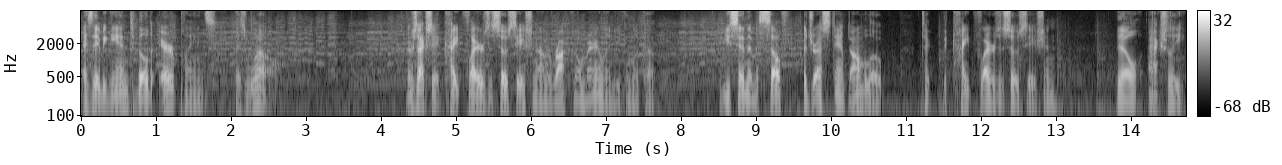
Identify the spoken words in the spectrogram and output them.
as they began to build airplanes as well. There's actually a Kite Flyers Association out of Rockville, Maryland, you can look up. If you send them a self addressed stamped envelope to the Kite Flyers Association, they'll actually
